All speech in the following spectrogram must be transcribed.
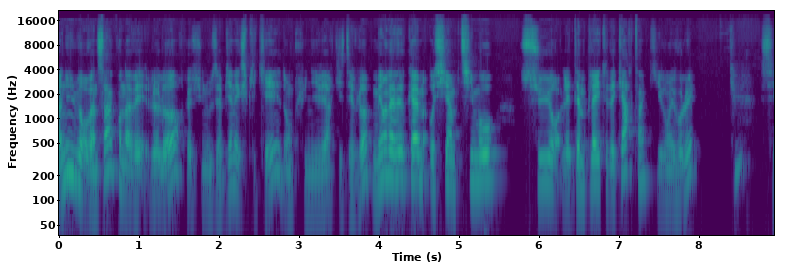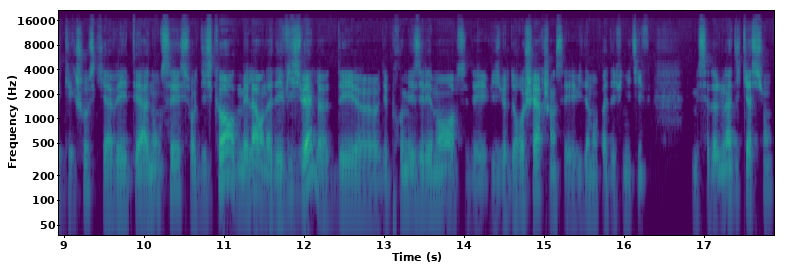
le numéro 25, on avait le lore que tu nous as bien expliqué, donc l'univers qui se développe, mais on avait quand même aussi un petit mot sur les templates des cartes hein, qui vont évoluer. Mhm. C'est quelque chose qui avait été annoncé sur le Discord, mais là on a des visuels, des, euh, des premiers éléments, c'est des visuels de recherche, hein, c'est évidemment pas définitif, mais ça donne l'indication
